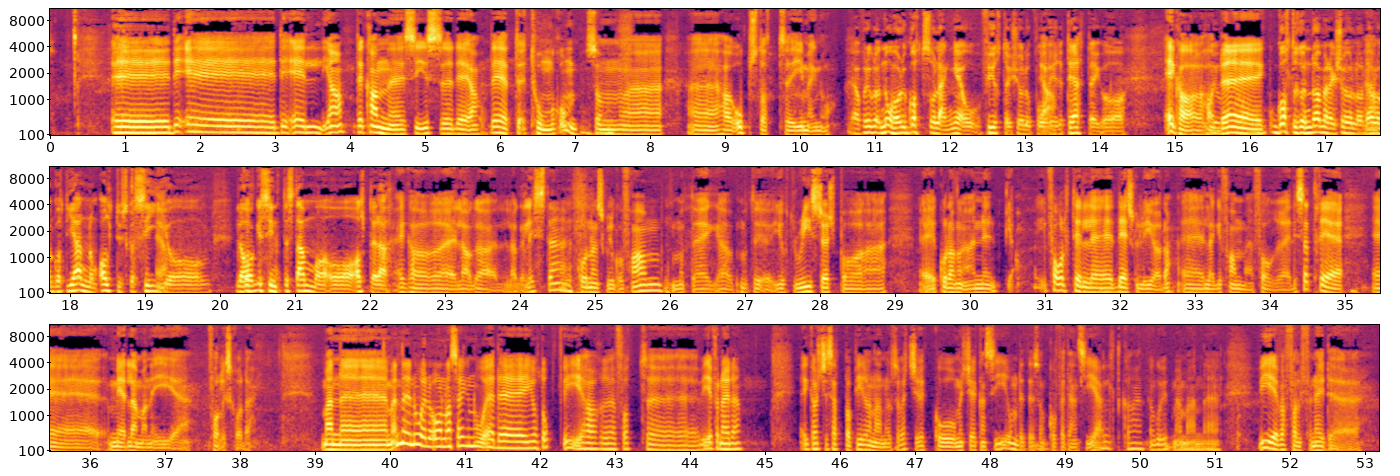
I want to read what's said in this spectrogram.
Eh, det er Det er Ja, det kan eh, sies eh, det, ja. Det er et tomrom som eh, eh, har oppstått i meg nå. Ja, for det Nå har du gått så lenge og fyrt deg sjøl opp og Ja. irritert deg og Jeg har hadde gått runder med deg sjøl, og der du har gått gjennom alt du skal si, Ja. og lage sinte stemmer og alt det der. Jeg har laga, laga liste, hvordan skulle gå fram. Jeg har gjort research på eh, hvordan en, ja, I forhold til eh, det skulle gjøre, da. Eh, legge fram for eh, disse tre eh, medlemmene i eh, forliksrådet. Men, eh, men eh, nå er det ordna seg. Nå er det gjort opp. Vi har eh, fått eh, Vi er fornøyde. Jeg har ikke sett papirene ennå, så jeg vet ikke hvor mye jeg kan si om dette er sånn konfidensielt, hva jeg kan gå ut med, men eh, vi er i hvert fall fornøyde.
